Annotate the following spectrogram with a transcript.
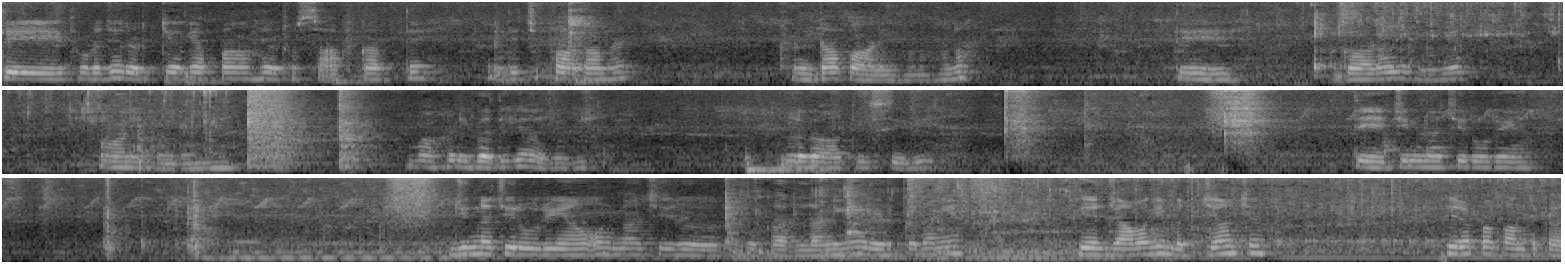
ਤੇ ਥੋੜਾ ਜਿਹਾ ਰੜਕਿਆ ਕਿ ਆਪਾਂ ਹੇਠੋਂ ਸਾਫ਼ ਕਰਤੇ, ਇਹਦੇ ਚ ਪਾਦਾ ਮੈਂ ਠੰਡਾ ਪਾਣੀ ਹੁਣ, ਹਨਾ। ਤੇ ਗਾੜਾ ਵੀ ਹੋ ਗਿਆ, ਪਾਣੀ ਪਾ ਦਿੰਦੇ ਆ ਮੱਖਣੀ ਵਧੀਆ ਆ ਜੂਗੀ ਲਗਾਤੀ ਸੀਗੀ। ਤੇ ਜਿੰਨਾ ਚਿਰ ਉਹਦੇ ਰਿਹਾ ਜਿੰਨਾ ਚਿਰ ਹੋ ਰਿਹਾ ਉਹਨਾਂ ਚਿਰ ਉਹ ਕਰ ਲੈਣੀ ਆ ਰਿੜਕ ਨਹੀਂ ਫਿਰ ਜਾਵਾਂਗੇ ਮੱਝਾਂ 'ਚ। ਫਿਰ ਆਪਾਂ ਬੰਦ ਕਰ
